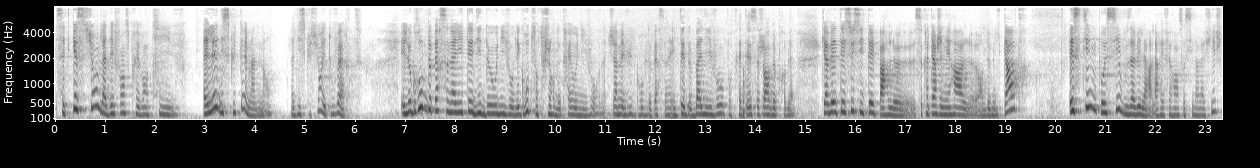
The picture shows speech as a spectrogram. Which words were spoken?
cette question de la défense préventive, elle est discutée maintenant. La discussion est ouverte. Et le groupe de personnalités dites de haut niveau, les groupes sont toujours de très haut niveau, on n'a jamais vu de groupe de personnalités de bas niveau pour traiter ce genre de problème, qui avait été suscité par le secrétaire général en 2004, estime possible, vous avez la, la référence aussi dans la fiche,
